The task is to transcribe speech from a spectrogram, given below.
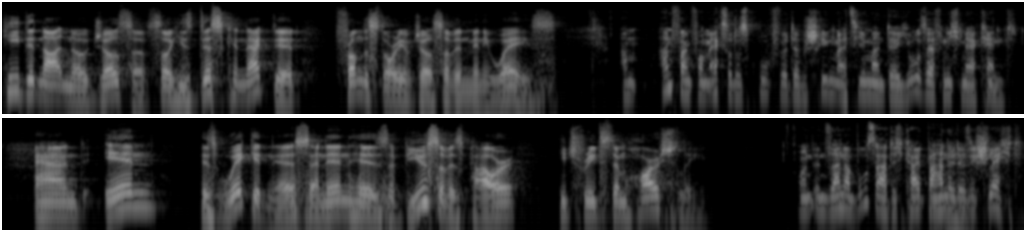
he did not know Joseph, so he's disconnected from the story of Joseph in many ways. Am Anfang vom Exodus-Buch wird er beschrieben als jemand, der Josef nicht mehr kennt. And in his wickedness and in his abuse of his power, he treats them harshly. Und in seiner Bosartigkeit behandelt er sich schlecht.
